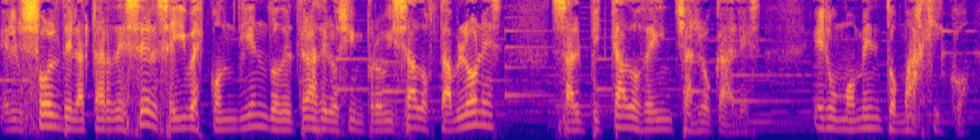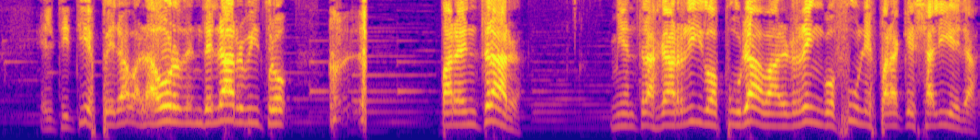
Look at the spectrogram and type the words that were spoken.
El sol del atardecer se iba escondiendo detrás de los improvisados tablones salpicados de hinchas locales. Era un momento mágico. El tití esperaba la orden del árbitro para entrar, mientras Garrido apuraba al Rengo Funes para que saliera.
